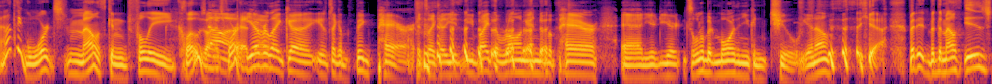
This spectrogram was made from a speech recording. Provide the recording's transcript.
I don't think Worrt's mouth can fully close on his forehead. You though. ever like uh, it's like a big pear. It's like a, you, you bite the wrong end of a pear, and you're, you're it's a little bit more than you can chew. You know? yeah, but it but the mouth is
